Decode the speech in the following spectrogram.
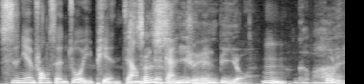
十年封神做一片这样的一个感觉。人民币哦，嗯，很可怕。厚礼，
